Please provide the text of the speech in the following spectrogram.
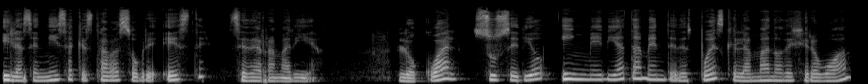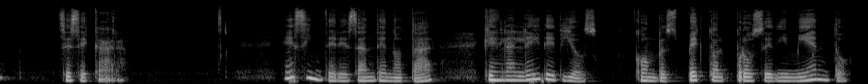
y la ceniza que estaba sobre éste se derramaría, lo cual sucedió inmediatamente después que la mano de Jeroboam se secara. Es interesante notar que en la ley de Dios con respecto al procedimiento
